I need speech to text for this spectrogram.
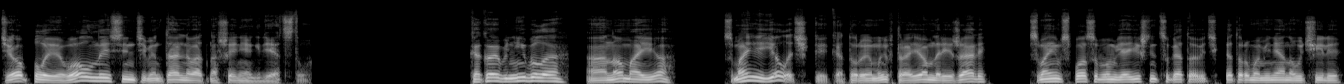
Теплые волны сентиментального отношения к детству. Какое бы ни было, оно мое. С моей елочкой, которую мы втроем наряжали, с моим способом яичницу готовить, которому меня научили,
